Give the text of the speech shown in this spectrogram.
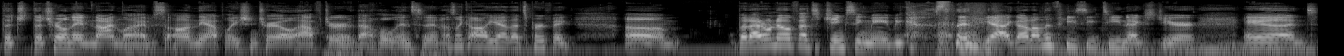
the the trail name Nine Lives on the Appalachian Trail after that whole incident. I was like, oh yeah, that's perfect. Um, but I don't know if that's jinxing me because then yeah, I got on the PCT next year, and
